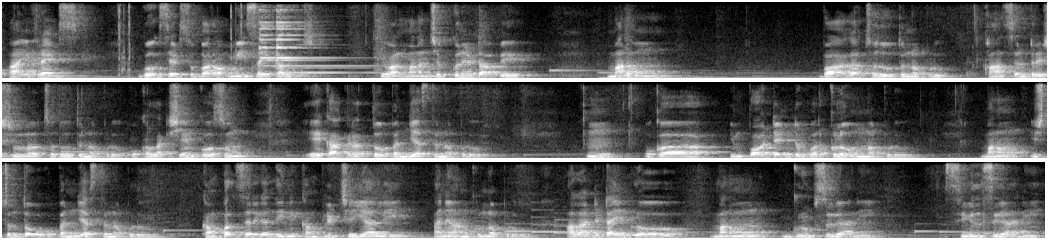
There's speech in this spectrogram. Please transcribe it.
Hi friends Gogisetti Subbarao మీ psychologist ఇవాళ మనం చెప్పుకునే టాపిక్ మనం బాగా చదువుతున్నప్పుడు కాన్సన్ట్రేషన్లో చదువుతున్నప్పుడు ఒక లక్ష్యం కోసం ఏకాగ్రతతో పనిచేస్తున్నప్పుడు ఒక ఇంపార్టెంట్ వర్క్లో ఉన్నప్పుడు మనం ఇష్టంతో ఒక పని చేస్తున్నప్పుడు కంపల్సరీగా దీన్ని కంప్లీట్ చేయాలి అని అనుకున్నప్పుడు అలాంటి టైంలో మనం గ్రూప్స్ కానీ సివిల్స్ కానీ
